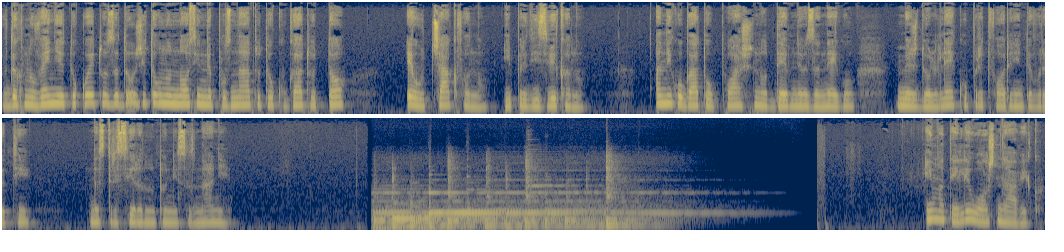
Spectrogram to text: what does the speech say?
Вдъхновението, което задължително носи непознатото, когато то е очаквано и предизвикано, а не когато оплашено дебнем за него между леко претворените врати на стресираното ни съзнание. Имате ли лош навик?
